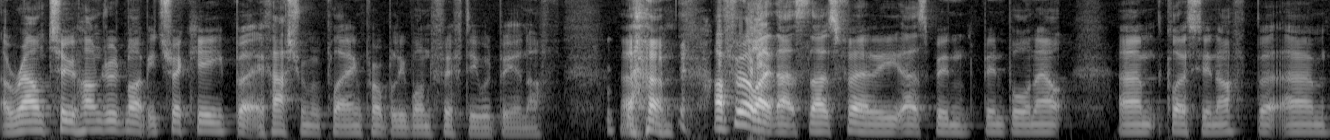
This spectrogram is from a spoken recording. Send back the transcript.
around 200 might be tricky, but if Ashwin were playing, probably 150 would be enough. um, I feel like that's that's fairly that's been been borne out um, closely enough, but um,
